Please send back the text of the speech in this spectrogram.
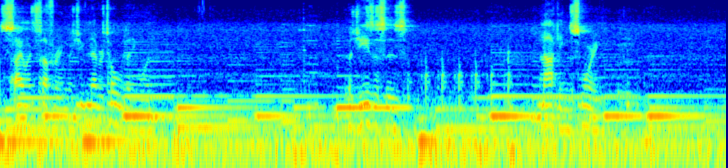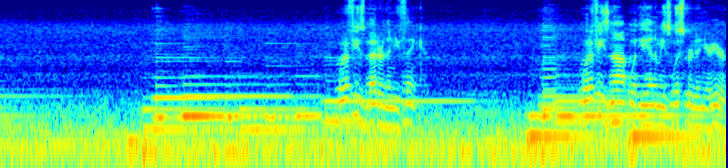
Silent suffering that you've never told anyone. But Jesus is knocking this morning. What if he's better than you think? What if he's not what the enemy's whispered in your ear?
